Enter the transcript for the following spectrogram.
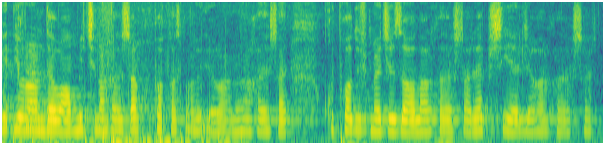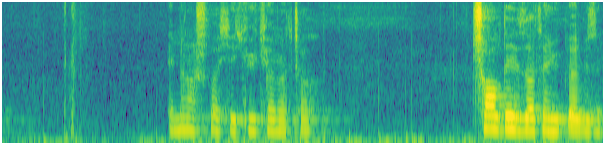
Videoların devamı için arkadaşlar kupa kasma videolarından arkadaşlar. Kupa düşme cezalı arkadaşlar. Hepsi gelecek arkadaşlar. Emin şuradaki iki yükü hemen çal. Çal değil zaten yükler bizim.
